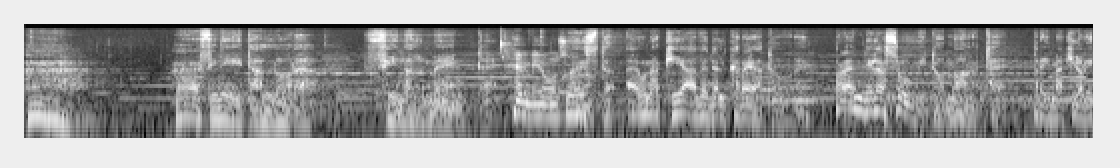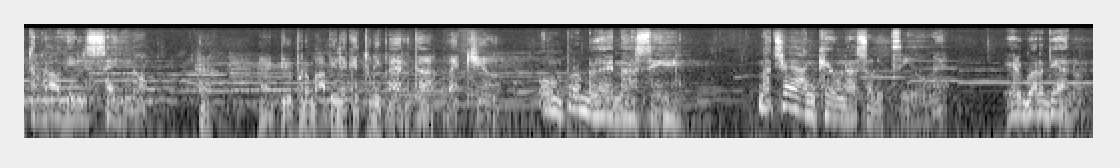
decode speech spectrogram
Ah, è finita allora, finalmente. È minuscolo. Questa è una chiave del creatore. Prendila subito, morte, prima che io ritrovi il senno. È più probabile che tu li perda, vecchio. Un problema, sì. Ma c'è anche una soluzione. Il guardiano.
